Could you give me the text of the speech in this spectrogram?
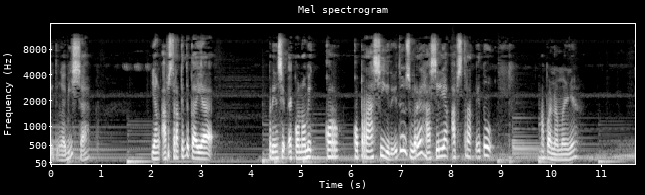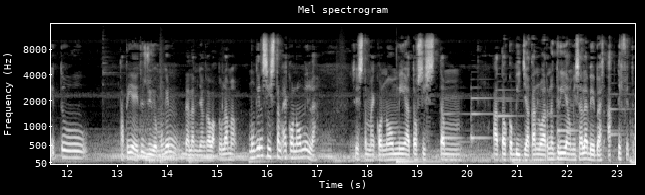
gitu, nggak bisa. Yang abstrak itu kayak prinsip ekonomi kor kooperasi gitu. Itu sebenarnya hasil yang abstrak itu apa namanya? Itu tapi ya itu juga mungkin dalam jangka waktu lama. Mungkin sistem ekonomi lah sistem ekonomi atau sistem atau kebijakan luar negeri yang misalnya bebas aktif itu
